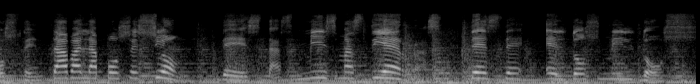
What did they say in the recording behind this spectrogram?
ostentaba la posesión de estas mismas tierras desde el 2002.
